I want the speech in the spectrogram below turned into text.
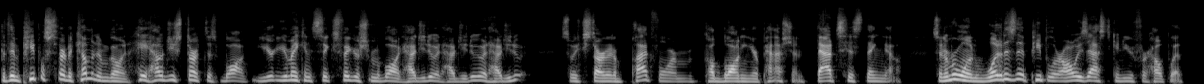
But then people started coming to him going, Hey, how'd you start this blog? You're, you're making six figures from a blog. How'd you do it? How'd you do it? How'd you do it? So he started a platform called Blogging Your Passion. That's his thing now. So, number one, what is it people are always asking you for help with?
